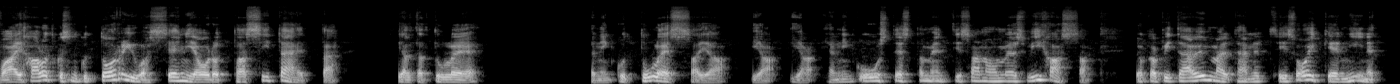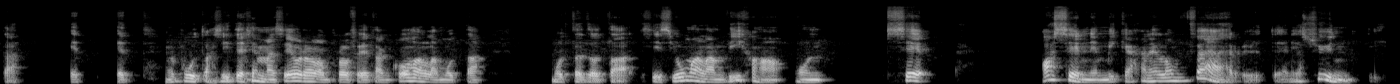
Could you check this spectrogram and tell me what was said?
Vai haluatko niin torjua sen ja odottaa sitä, että sieltä tulee niin kuin tulessa ja, ja, ja, ja niin kuin Uusi testamentti sanoo myös vihassa, joka pitää ymmärtää nyt siis oikein niin, että et, et, me puhutaan siitä enemmän seuraavan profeetan kohdalla, mutta, mutta tota, siis Jumalan viha on se asenne, mikä hänellä on vääryyteen ja syntiin.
